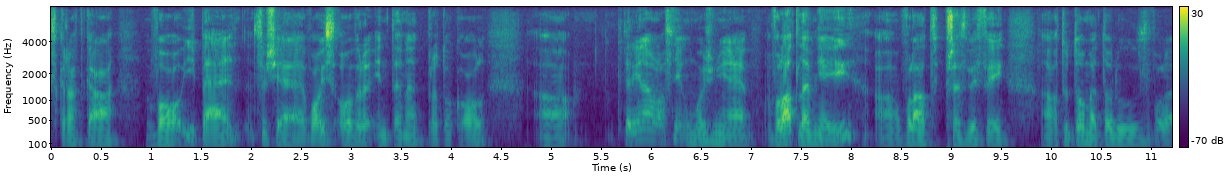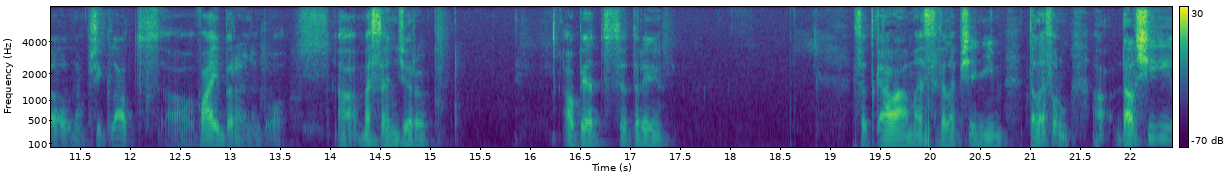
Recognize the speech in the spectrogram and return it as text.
zkrátka VoIP, což je Voice over Internet Protocol, který nám vlastně umožňuje volat levněji, volat přes Wi-Fi. Tuto metodu zvolil například Viber nebo Messenger. A opět se tedy setkáváme s vylepšením telefonu. A další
